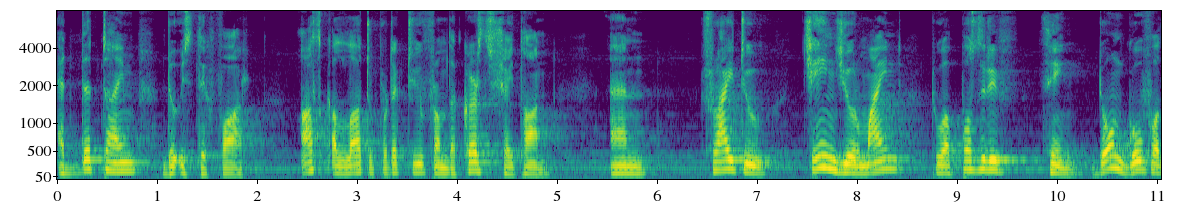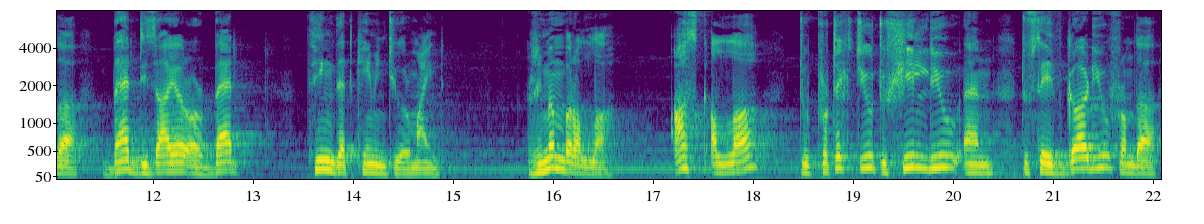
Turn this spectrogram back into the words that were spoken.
at that time do istighfar. Ask Allah to protect you from the cursed shaitan and try to change your mind to a positive thing. Don't go for the bad desire or bad thing that came into your mind. Remember Allah. Ask Allah to protect you, to shield you, and to safeguard you from the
